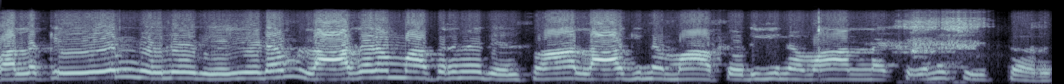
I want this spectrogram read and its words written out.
వాళ్ళకి ఏం తెలియదు. వేయడం లాగడం మాత్రమే తెలుసు. ఆ లాగినమా తొడిగినమా అన్నట్టుగానే చూస్తారు.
